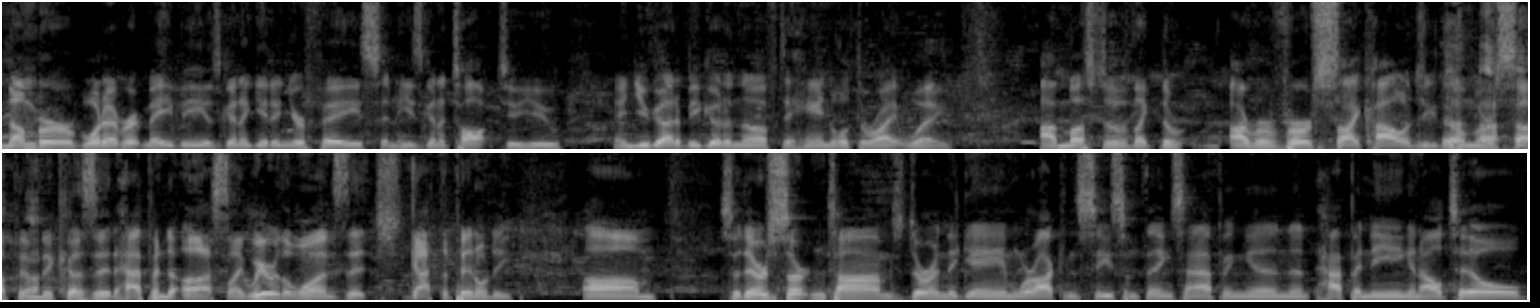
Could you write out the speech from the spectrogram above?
Number whatever it may be is going to get in your face and he's going to talk to you and you got to be good enough to handle it the right way. I must have like the I reverse psychology them or something because it happened to us. Like we were the ones that got the penalty. Um, so there's certain times during the game where I can see some things happening and happening, and I'll tell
